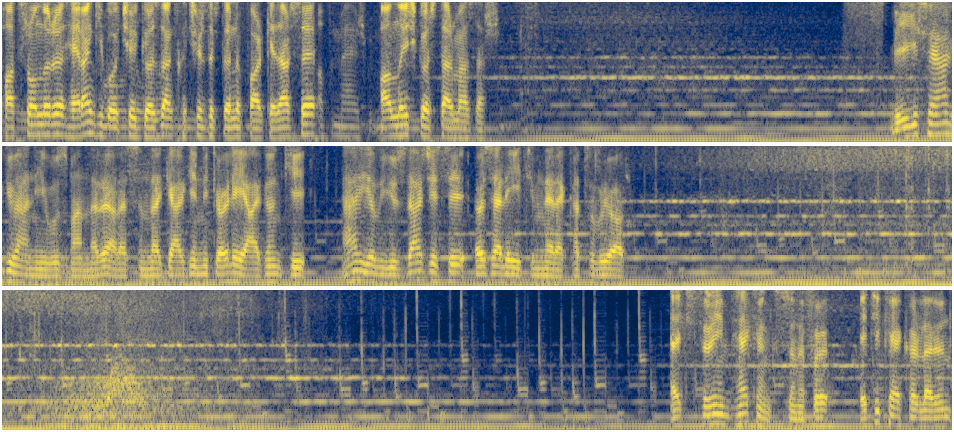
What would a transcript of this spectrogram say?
patronları herhangi bir açığı gözden kaçırdıklarını fark ederse anlayış göstermezler. Bilgisayar güvenliği uzmanları arasında gerginlik öyle yaygın ki her yıl yüzlercesi özel eğitimlere katılıyor. Extreme Hacking sınıfı, etik hackerların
